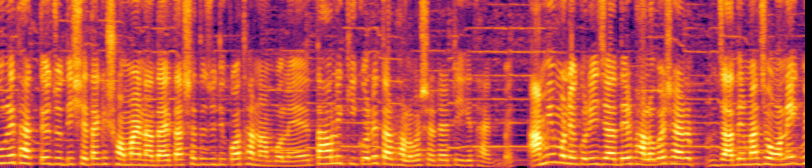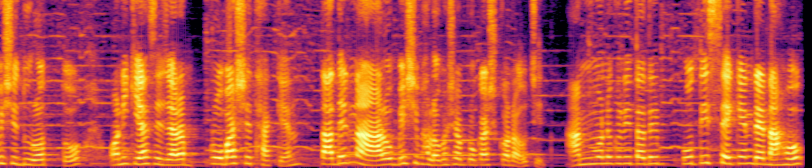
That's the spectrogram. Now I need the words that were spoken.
দূরে থাকতেও যদি সে তাকে সময় না দেয়, তার সাথে যদি কথা না বলে, তাহলে কি করে তার ভালোবাসাটা টিকে থাকবে? আমি মনে করি যাদের ভালোবাসার, যাদের মাঝে অনেক বেশি দূরত্ব অনেকে আছে যারা প্রবাসে থাকেন তাদের না আরও বেশি ভালোবাসা প্রকাশ করা উচিত। আমি মনে করি তাদের প্রতি সেকেন্ডে না হোক,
